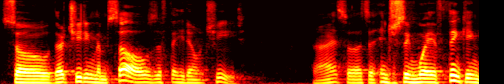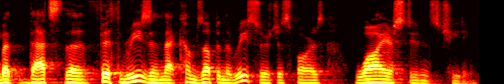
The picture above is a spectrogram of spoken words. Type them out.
So they're cheating themselves if they don't cheat. All right, so that's an interesting way of thinking, but that's the fifth reason that comes up in the research as far as why are students cheating.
